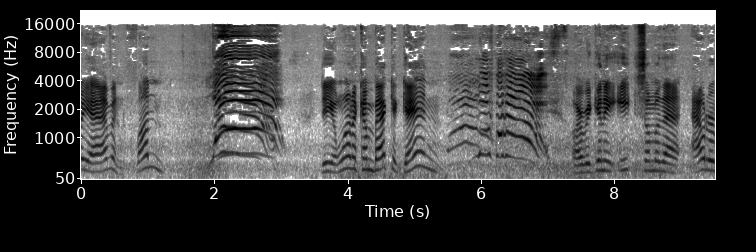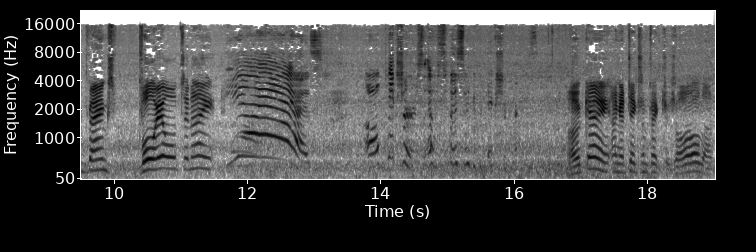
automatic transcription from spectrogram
Are you having fun? Yes! Do you want to come back again? Yes! Are we going to eat some of that Outer Banks boil tonight? Yes! All pictures. It was supposed to be pictures. Okay, I'm going to take some pictures. Hold on.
